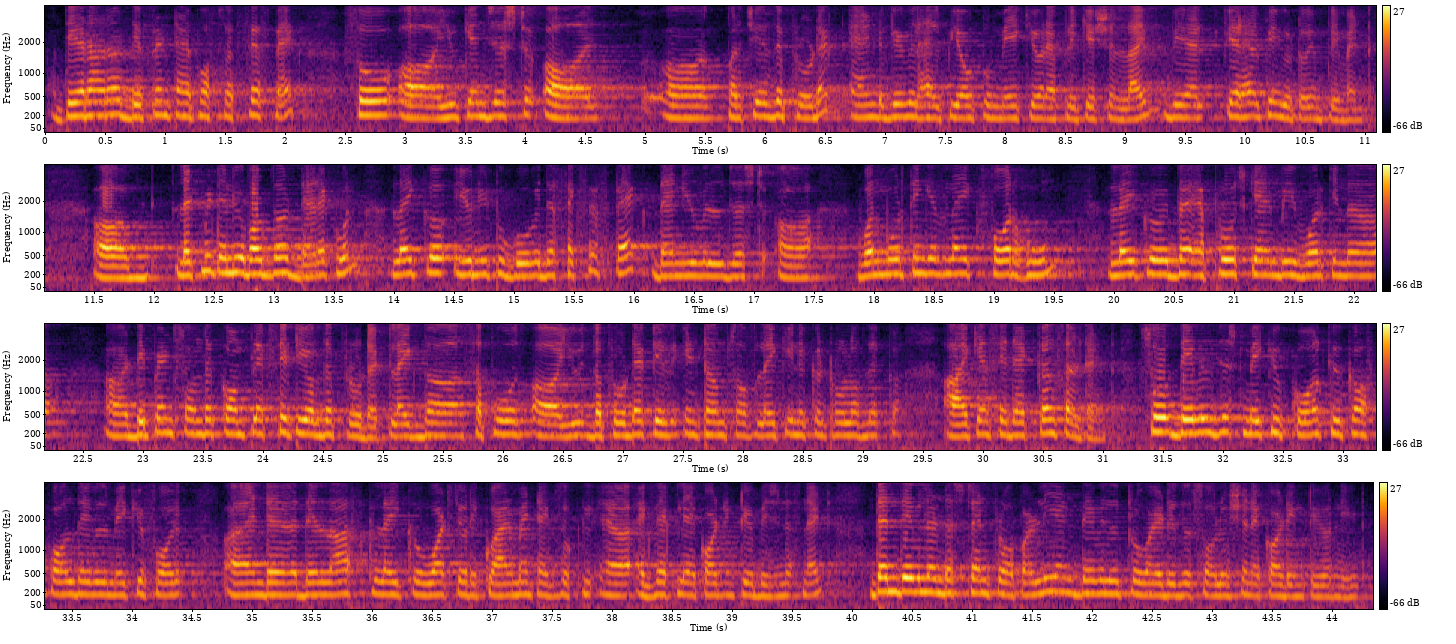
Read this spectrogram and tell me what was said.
There are a different type of success pack. So uh, you can just uh, uh, purchase the product and we will help you out to make your application live. We we are helping you to implement. Uh, let me tell you about the direct one. Like uh, you need to go with the success pack. Then you will just uh, one more thing is like for whom? Like uh, the approach can be work in the uh, depends on the complexity of the product. Like the suppose uh, you the product is in terms of like in a control of the I can say that consultant. So they will just make you call quick off call. They will make you for and they'll ask like what's your requirement exactly exactly according to your business net then they will understand properly and they will provide you the solution according to your need.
